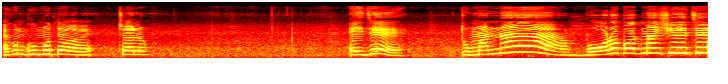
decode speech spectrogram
এখন ঘুমোতে হবে, চলো। এই যে, তোমার না বড় বদমাইশি হয়েছে।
